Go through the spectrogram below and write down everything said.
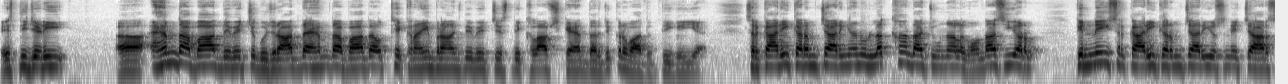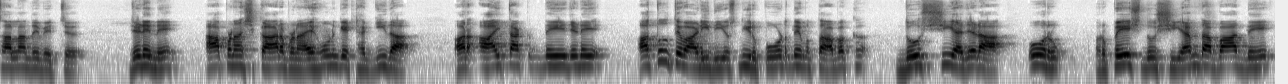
ਇਸ ਦੀ ਜਿਹੜੀ ਅਹਿਮਦਾਬਾਦ ਦੇ ਵਿੱਚ, ਗੁਜਰਾਤ ਦਾ ਅਹਿਮਦਾਬਾਦ ਹੈ ਉੱਥੇ ਕ੍ਰਾਈਮ ਬ੍ਰਾਂਚ ਦੇ ਵਿੱਚ ਇਸ ਦੇ ਖਿਲਾਫ ਸ਼ਿਕਾਇਤ ਦਰਜ ਕਰਵਾ ਦਿੱਤੀ ਗਈ ਹੈ। ਸਰਕਾਰੀ ਕਰਮਚਾਰੀਆਂ ਨੂੰ ਲੱਖਾਂ ਦਾ ਚੂਨਾ ਲਗਾਉਂਦਾ ਸੀ ਔਰ ਕਿੰਨੇ ਹੀ ਸਰਕਾਰੀ ਕਰਮਚਾਰੀ ਉਸਨੇ 4 ਸਾਲਾਂ ਦੇ ਵਿੱਚ ਜਿਹੜੇ ਨੇ ਆਪਣਾ ਸ਼ਿਕਾਰ ਬਣਾਏ ਹੋਣਗੇ ਠੱਗੀ ਦਾ ਔਰ ਅੱਜ ਤੱਕ ਦੇ ਜਿਹੜੇ ਅਤੁਲ ਤਿਵਾੜੀ ਦੀ ਉਸ ਦੀ ਰਿਪੋਰਟ ਦੇ ਮੁਤਾਬਕ ਦੋਸ਼ੀ ਆ ਜਿਹੜਾ, ਉਹ ਰੁ- ਰੁਪੇਸ਼ ਦੋਸ਼ੀ ਅਹਿਮਦਾਬਾਦ ਦੇ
